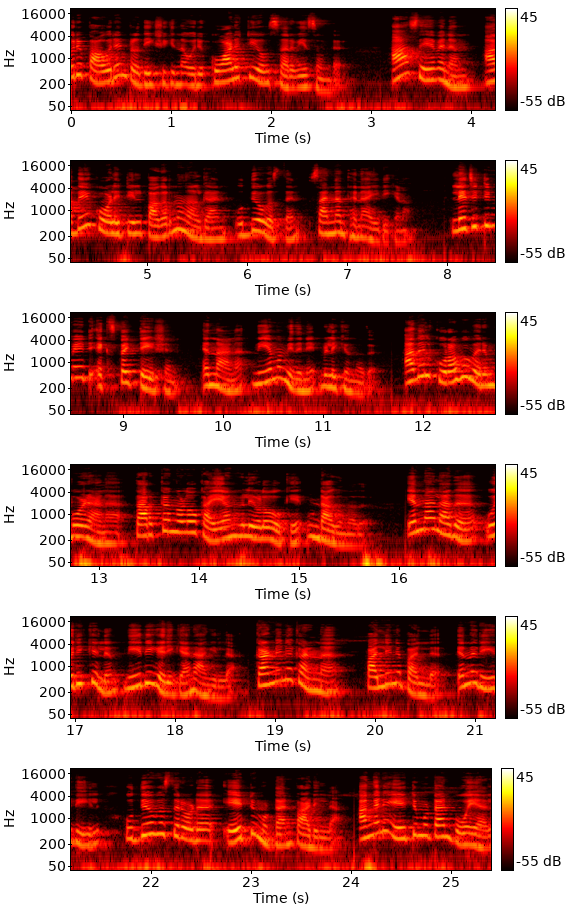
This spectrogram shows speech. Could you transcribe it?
ഒരു പൗരൻ പ്രതീക്ഷിക്കുന്ന ഒരു ക്വാളിറ്റി ഓഫ് സർവീസ് ഉണ്ട്. ആ സേവനം അതേ ക്വാളിറ്റിയിൽ പകർന്നു നൽകാൻ ഉദ്യോഗസ്ഥൻ സന്നദ്ധനായിരിക്കണം. ലെജിറ്റിമേറ്റ് എക്സ്പെക്റ്റേഷൻ എന്നാണ് നിയമം ഇതിനെ വിളിക്കുന്നത്. അതിൽ കുറവ് വരുമ്പോഴാണ് തർക്കങ്ങളോ കയ്യാങ്കളികളോ ഒക്കെ ഉണ്ടാകുന്നത്. എന്നാൽ അത് ഒരിക്കലും നീതീകരിക്കാനാകില്ല കണ്ണിന് കണ്ണ് പല്ലിന് പല്ല് എന്ന രീതിയിൽ ഉദ്യോഗസ്ഥരോട് ഏറ്റുമുട്ടാൻ പാടില്ല. അങ്ങനെ ഏറ്റുമുട്ടാൻ പോയാൽ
